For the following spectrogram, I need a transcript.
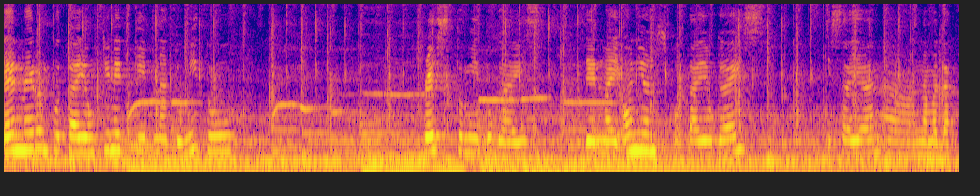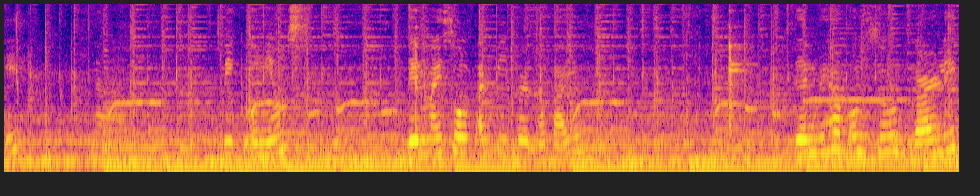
Then, meron po tayong kinidkid na tomato. Fresh tomato guys. Then may onions po tayo guys. Isa yan uh, na malaki na big onions. Then may salt and pepper po tayo. Then we have also garlic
